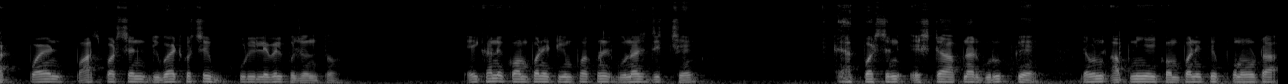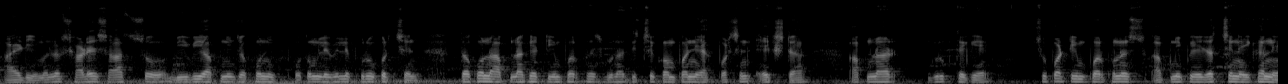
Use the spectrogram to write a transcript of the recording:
এক পয়েন্ট পাঁচ পার্সেন্ট ডিভাইড করছে কুড়ি লেভেল পর্যন্ত। এইখানে কোম্পানি টিম পারফরমেন্স বোনাস দিচ্ছে। এক পার্সেন্ট এক্সট্রা আপনার গ্রুপকে। যেমন আপনি এই কোম্পানিতে পনেরোটা আইডি মতলব সাড়ে সাতশো বিবি আপনি যখন প্রথম লেভেলে পুরো করছেন, তখন আপনাকে টিম পারফরমেন্স বোনাস দিচ্ছে কোম্পানি এক পার্সেন্ট এক্সট্রা আপনার গ্রুপ থেকে সুপার টিম পারফরমেন্স আপনি পেয়ে যাচ্ছেন এইখানে।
